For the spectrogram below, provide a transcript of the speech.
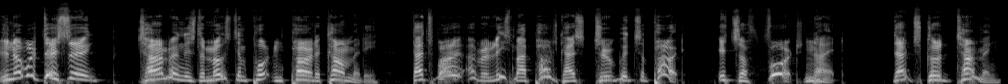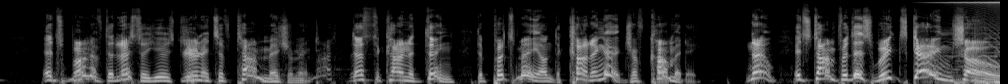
You know what they say? Timing is the most important part of comedy. That's why I release my podcast two weeks apart. It's a fortnight. That's good timing. It's one of the lesser used units of time measurement. That's the kind of thing that puts me on the cutting edge of comedy. Now, it's time for this week's game show.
